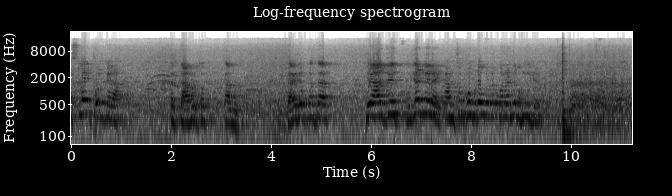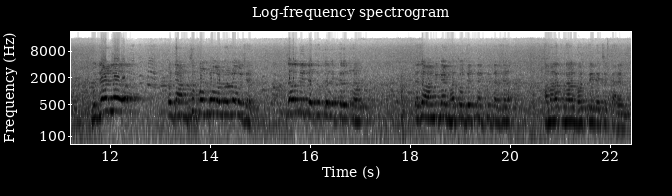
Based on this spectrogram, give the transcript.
कसलाही फोन केला तर ताबडतोब काम होतं. काही लोक म्हणतात हे आज जे उजाडलेलं आहे ते आमचं कोंबडं वर- वरडलं म्हणून उजाड उजाडलं पण ते आमचं कोंबडं वरडलं उजाडलं. जाऊ दे त्याचं कलेक्ट करत राहू. त्याचं आम्ही काही महत्त्व देत नाही ते दर्जा आम्हाला कुणाला महत्त्व द्यायचं कारण नाही.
